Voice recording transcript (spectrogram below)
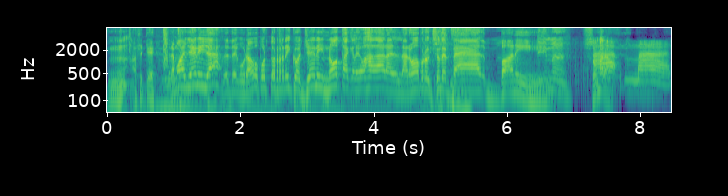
Ujú, Así que tenemos a Jenny ya, desde Gurabo, Puerto Rico. Jenny, nota que le vas a dar a la nueva producción de Bad Bunny. Dime. Súmala. más.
